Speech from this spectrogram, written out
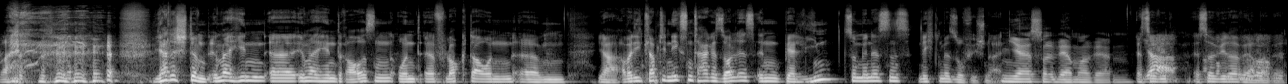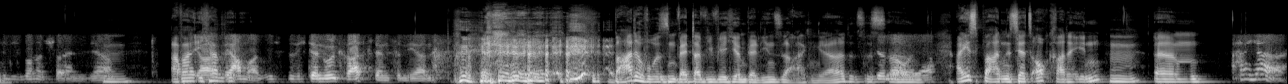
ja, das stimmt. Immerhin, äh, immerhin draußen und äh, Flockdown. Ähm, ja, aber ich glaube, die nächsten Tage soll es in Berlin zumindest nicht mehr so viel schneiden. Ja, es soll wärmer werden. Es ja, soll, es soll wieder wärmer werden. Die Sonne scheinen, ja. Mhm. Aber ja, ich habe wärmer, sich, sich der null Grad Grenze nähern. Badehosenwetter, wie wir hier in Berlin sagen, ja, das ist genau, ähm, ja. Eisbaden ist jetzt auch gerade in. Mhm. Ähm, ah ja.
